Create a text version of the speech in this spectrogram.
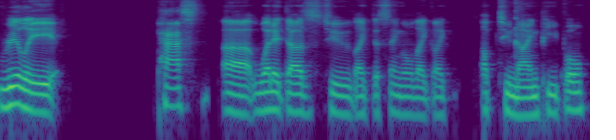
really past uh what it does to like the single like like up to nine people.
